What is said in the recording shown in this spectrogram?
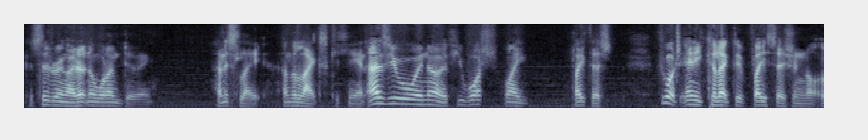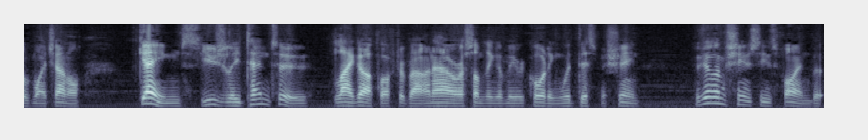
Considering I don't know what I'm doing. And it's late, and the lag's kicking in. As you already know, if you watch my playtest, if you watch any collective PlayStation of my channel, games usually tend to lag up after about an hour or something of me recording with this machine. With the other machine it seems fine, but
